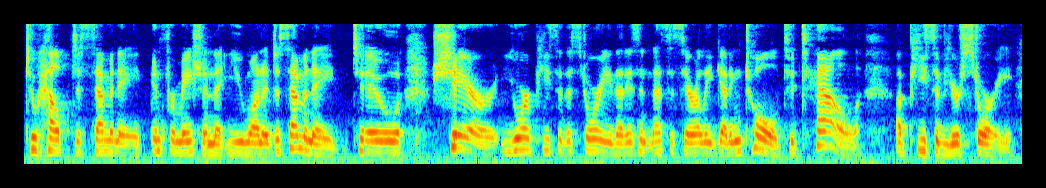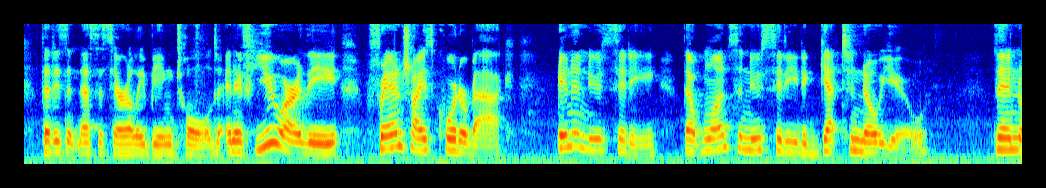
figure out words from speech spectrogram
to help disseminate information that you want to disseminate, to share your piece of the story that isn't necessarily getting told, to tell a piece of your story that isn't necessarily being told. And if you are the franchise quarterback in a new city that wants a new city to get to know you, then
